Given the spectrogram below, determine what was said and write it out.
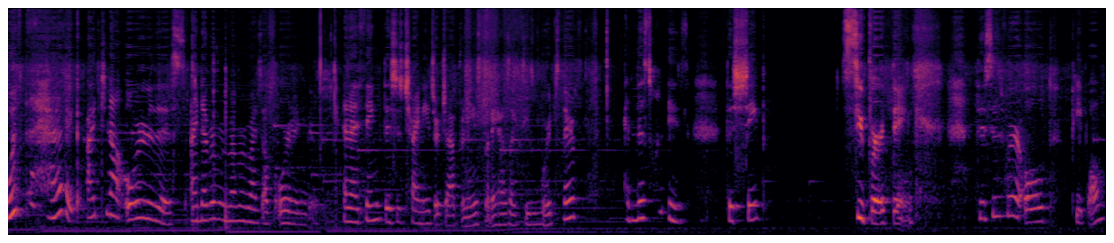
what the heck? I did not order this. I never remember myself ordering this. And I think this is Chinese or Japanese, but it has like these words there. And this one is the shape super thing. This is for old people.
